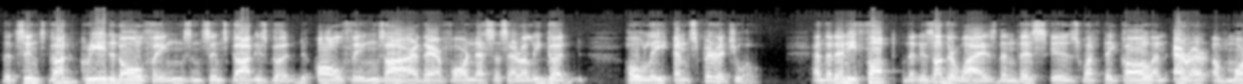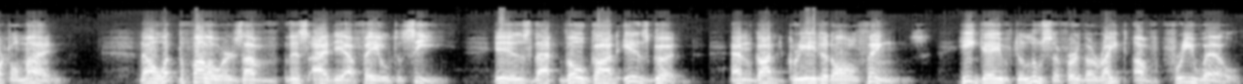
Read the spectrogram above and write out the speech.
that since God created all things, and since God is good, all things are therefore necessarily good, holy, and spiritual, and that any thought that is otherwise than this is what they call an error of mortal mind. Now, what the followers of this idea fail to see is that though God is good, and God created all things, he gave to Lucifer the right of free will.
